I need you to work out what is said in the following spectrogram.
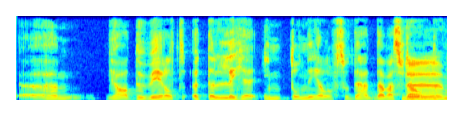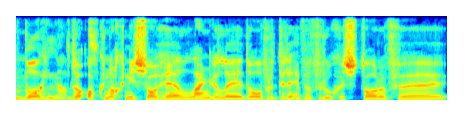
ehm, ja, de wereld uit te leggen in toneel of zo. Dat, dat was wel de, poging altijd. De ook nog niet zo heel lang geleden overdreven vroeg gestorven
